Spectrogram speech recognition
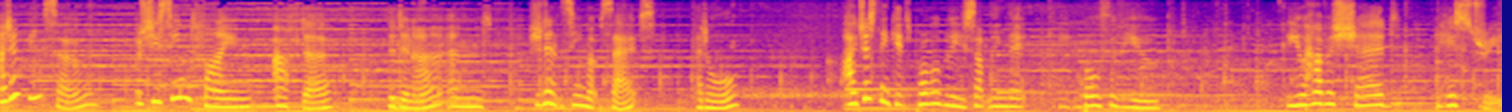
I don't think so. She seemed fine after the dinner, and she didn't seem upset at all. I just think it's probably something that both of you you have a shared history,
